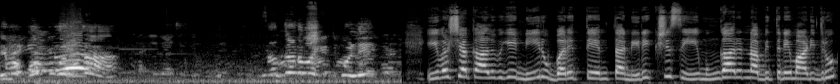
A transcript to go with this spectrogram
ನಿಮ್ಮ ಈ ವರ್ಷ ಕಾಲುವೆಗೆ ನೀರು ಬರುತ್ತೆ ಅಂತ ನಿರೀಕ್ಷಿಸಿ ಮುಂಗಾರನ್ನ ಬಿತ್ತನೆ ಮಾಡಿದ್ರು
